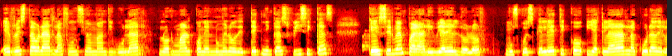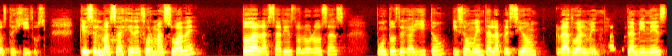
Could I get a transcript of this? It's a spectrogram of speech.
es restaurar la función mandibular normal con el número de técnicas físicas que sirven para aliviar el dolor muscoesquelético y aclarar la cura de los tejidos, que es el masaje de forma suave, todas las áreas dolorosas, puntos de gallito y se aumenta la presión gradualmente. También es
